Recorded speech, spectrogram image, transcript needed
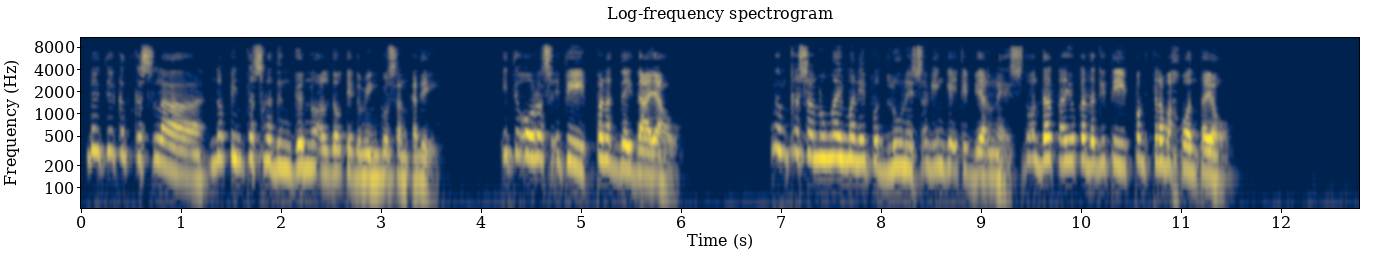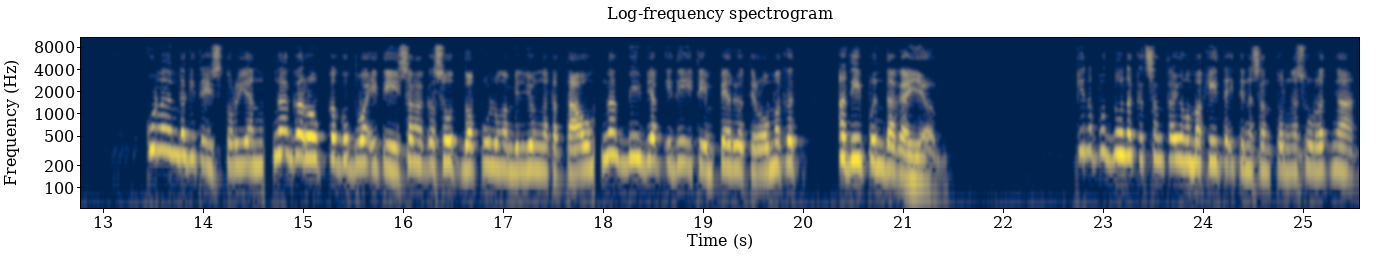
Daytoy ket kasla napintas nga denggen no aldaw ti Domingo san kadi. Iti oras iti panagdaydayaw. Ngam kasano ngay manipod lunes aging ga iti biyernes, no adda tayo kadagiti pagtrabahuan tayo. Kunan dagiti historian nga garop kagudwa iti sangagasot 20 nga milyon nga tattao ngagbibiyag idi iti imperyo ti Roma ket adipon dagayam. Kinapudno na katsan tayo nga makita iti nasanton nga surat nga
